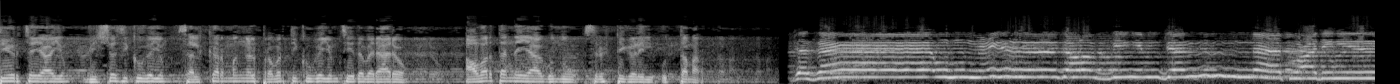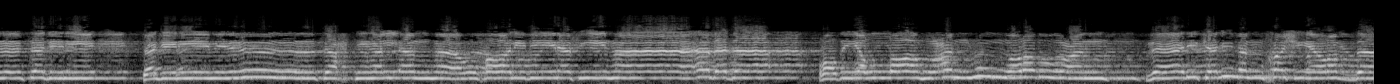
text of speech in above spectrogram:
തീർച്ചയായും വിശ്വസിക്കുകയും സൽക്കർമ്മങ്ങൾ പ്രവർത്തിക്കുകയും ചെയ്തവരാരോ? അവർ തന്നെയാകുന്നു സൃഷ്ടികളിൽ ഉത്തമർ. ജസാഉഹും عدن تجري تجري من تحتها الأنهار خالدين فيها أبدا رضي الله عنهم ورضوا عنه ذلك لمن خشي ربه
